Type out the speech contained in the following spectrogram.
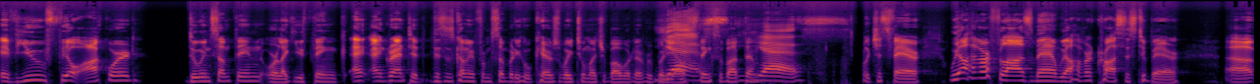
if you feel awkward doing something or like you think, and, and granted, this is coming from somebody who cares way too much about what everybody else thinks about them Yes. which is fair. We all have our flaws, man. We all have our crosses to bear. Uh,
